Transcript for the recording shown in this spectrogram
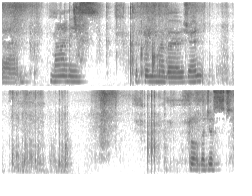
Um, mine is the creamer version, but they're just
